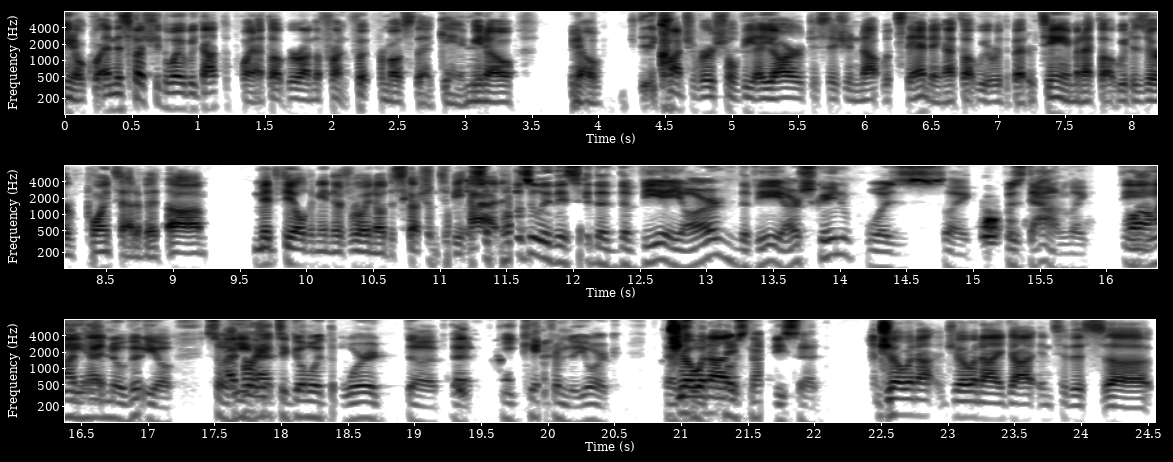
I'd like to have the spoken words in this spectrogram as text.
you know, and especially the way we got the point. I thought we were on the front foot for most of that game. You know, you know, controversial VAR decision notwithstanding, I thought we were the better team, and I thought we deserved points out of it. Um, midfield, I mean, there's really no discussion to be had. Supposedly, they say that the VAR, the VAR screen was like was down. Like he, Well, he I had no video, so I've he already- had to go with the word the, that he came from New York. That's Joe what and I- Post ninety said. Joe and I, Joe and I got into this uh,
